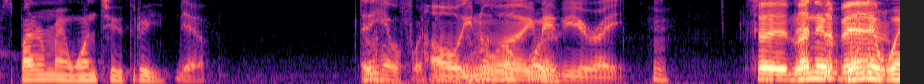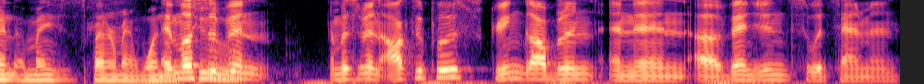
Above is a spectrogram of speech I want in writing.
Spider Man one, two, three. Yeah. They didn't have a fourth. oh, one. you know was no what? Maybe you're right. Hmm. So it Then must it, have been. then it went Amazing Spider Man one. It and must two. have been. It must have been Octopus, Green Goblin, and then uh, Vengeance with Sandman.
